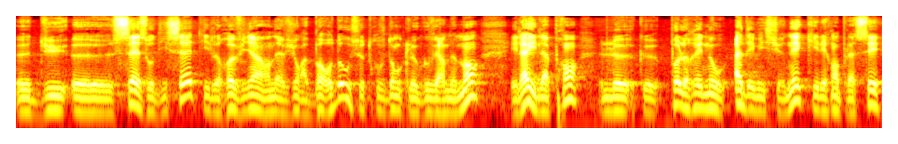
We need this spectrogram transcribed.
du euh, 16 au 17. Il revient en avion à Bordeaux, où se trouve donc le gouvernement. Et là, il apprend le, que Paul Reynaud a démissionné, qu'il est remplacé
